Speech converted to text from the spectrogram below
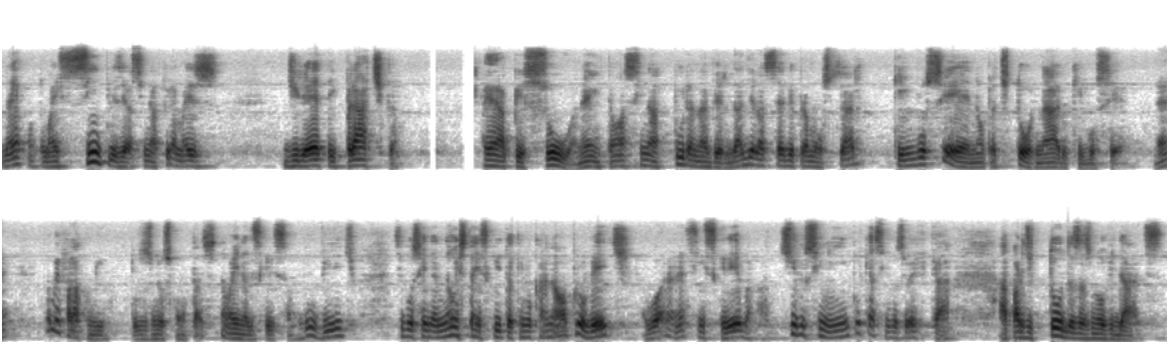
Né? Quanto mais simples é a assinatura, mais direta e prática é a pessoa. Né? Então a assinatura, na verdade, ela serve para mostrar quem você é, não para te tornar o que você é. Né? Então vem falar comigo. Todos os meus contatos estão aí na descrição do vídeo. Se você ainda não está inscrito aqui no canal, aproveite agora, né? se inscreva, ative o sininho, porque assim você vai ficar a par de todas as novidades.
